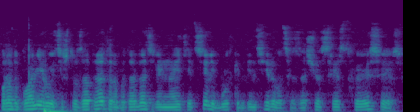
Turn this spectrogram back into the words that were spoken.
Правда, планируется, что затраты работодателей на эти цели будут компенсироваться за счет средств ФСС.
